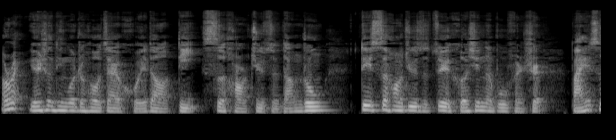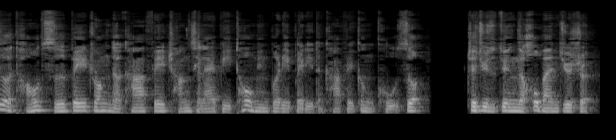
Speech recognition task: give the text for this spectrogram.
Alright，原声听过之后，再回到第四号句子当中。 第四号句子最核心的部分是白色陶瓷杯装的咖啡尝起来比透明玻璃杯里的咖啡更苦涩。这句子对应的后半句是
